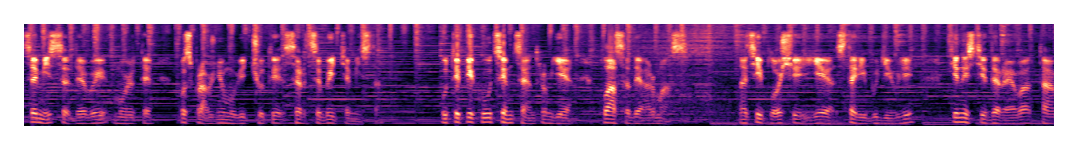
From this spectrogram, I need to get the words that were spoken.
Це місце, де ви можете по-справжньому відчути серцебиття міста. У Тепіку цим центром є Пласа де Армас. На цій площі є старі будівлі, тінисті дерева та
